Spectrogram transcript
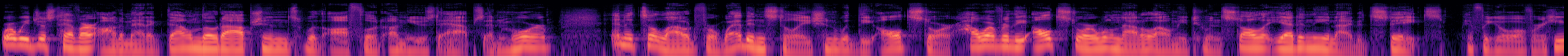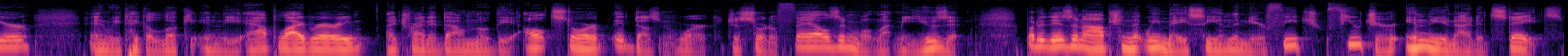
where we just have our automatic download options with offload unused apps and more. And it's allowed for web installation with the Alt Store. However, the Alt Store will not allow me to install it yet in the United States. If we go over here and we take a look in the app library, I try to download the Alt Store. It doesn't work. It just sort of fails and won't let me use it. But it is an option that we may see in the near future in the United States.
